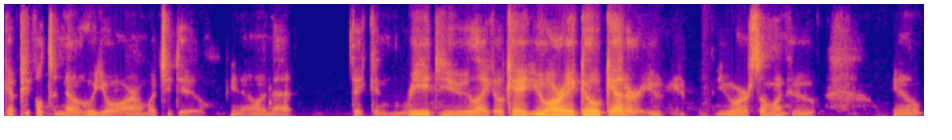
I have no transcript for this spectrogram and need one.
get people to know who you are and what you do you know and that they can read you like okay you are a go-getter you you, you are someone who you know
